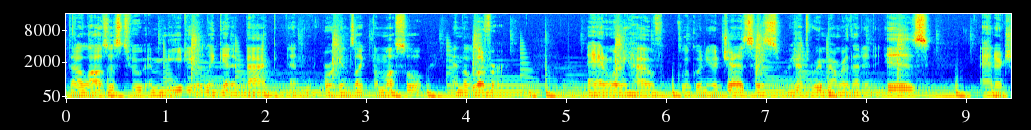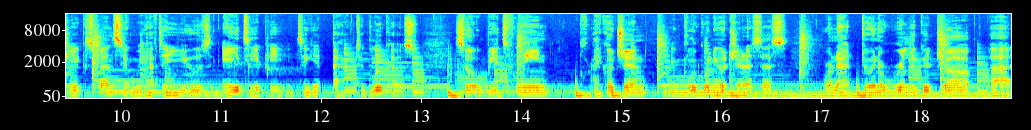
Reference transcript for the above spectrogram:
that allows us to immediately get it back in organs like the muscle and the liver. And when we have gluconeogenesis, we have to remember that it is energy expensing. We have to use ATP to get back to glucose. So between glycogen and gluconeogenesis, we're not doing a really good job at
